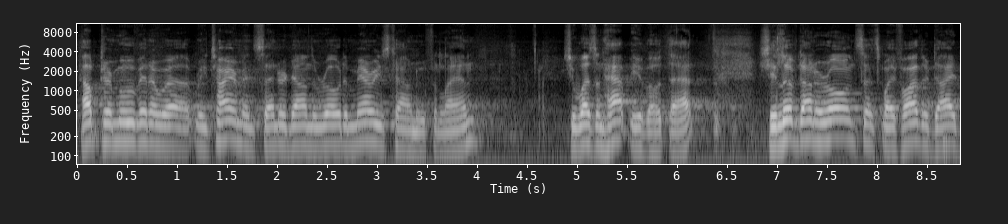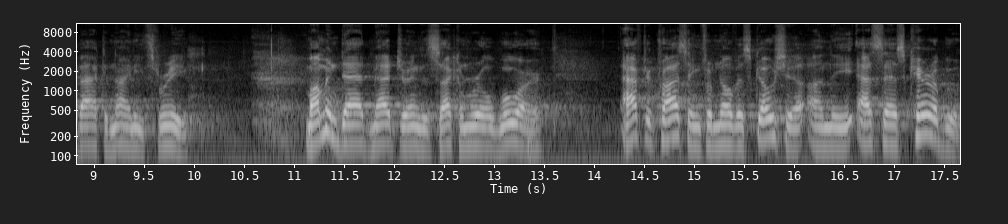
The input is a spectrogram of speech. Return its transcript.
helped her move into a uh, retirement center down the road in Marystown, Newfoundland. She wasn't happy about that. She lived on her own since my father died back in 93. Mom and Dad met during the Second World War after crossing from Nova Scotia on the SS Caribou.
